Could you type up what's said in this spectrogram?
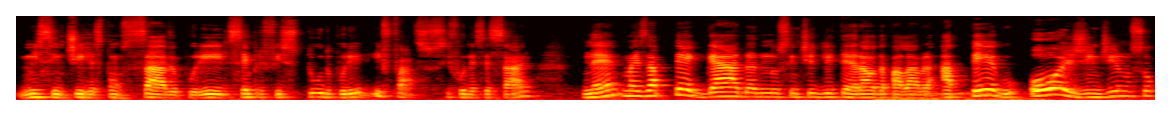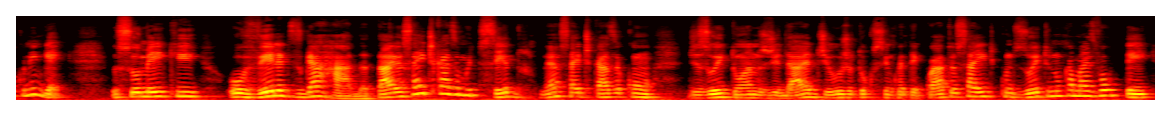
me sentir responsável por ele, sempre fiz tudo por ele e faço, se for necessário, né? Mas apegada no sentido literal da palavra apego, hoje em dia eu não sou com ninguém. Eu sou meio que ovelha desgarrada, tá? Eu saí de casa muito cedo, né? Eu saí de casa com 18 anos de idade, hoje eu tô com 54, eu saí com 18 e nunca mais voltei.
